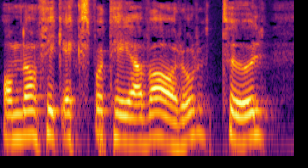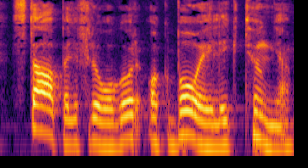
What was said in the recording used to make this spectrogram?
om de fick exportera varor, tull, stapelfrågor och borgerlig tunga.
